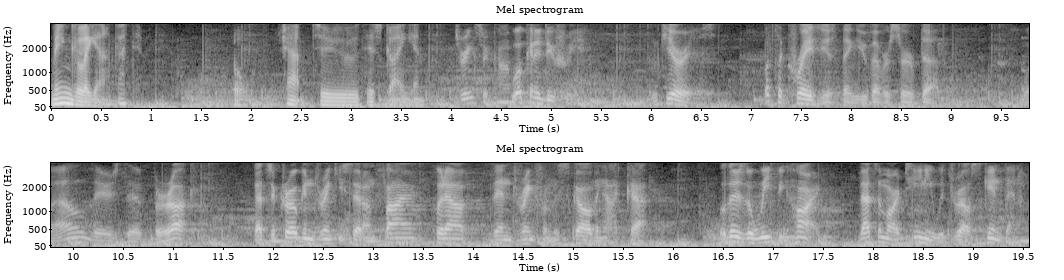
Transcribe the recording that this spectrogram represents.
Mingle again. God damn it. Oh, chat to this guy again. Drinks are common. What can I do for you? I'm curious. What's the craziest thing you've ever served up? Well, there's the Barak. That's a Krogan drink you set on fire, put out, then drink from the scalding hot cup. Well, there's the Weeping Heart. That's a martini with Drell skin venom.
